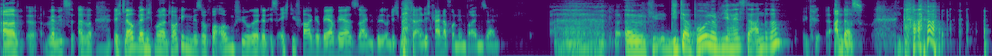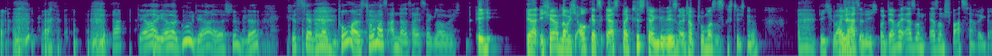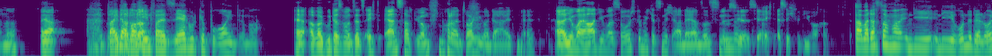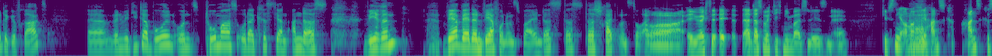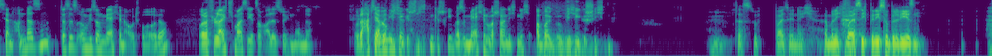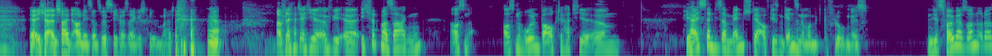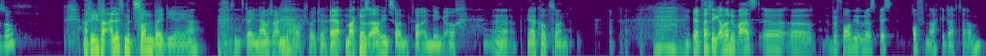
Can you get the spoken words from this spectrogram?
Aber äh, wer will's, also ich glaube, wenn ich Modern Talking mir so vor Augen führe, dann ist echt die Frage, wer wer sein will und ich möchte eigentlich keiner von den beiden sein. Äh, Dieter Bohlen und wie heißt der andere? Anders. ja, der war, der war gut, ja, das stimmt, ne? Christian oder Thomas, Thomas Anders heißt er, glaube ich. ich. Ja, ich wäre, glaube ich, auch jetzt erst bei Christian gewesen. Ich glaube, Thomas ist richtig, ne? Ich weiß es hatte, nicht. Und der war eher so ein, eher so ein Schwarzhaariger, ne? Ja. Beide aber auf jeden Fall sehr gut gebräunt immer. Ja, aber gut, dass wir uns jetzt echt ernsthaft über Modern Talking unterhalten, ey. Uh, you My Heart, You My Soul stimme ich jetzt nicht an, ey. Ansonsten ist hier, ist hier echt Essig für die Woche. Aber das doch mal in die, in die Runde der Leute gefragt. Äh, wenn wir Dieter Bohlen und Thomas oder Christian Anders wären, wer wäre denn wer von uns beiden? Das, das, das schreibt uns doch einfach. Oh, ich möchte, ey, das möchte ich niemals lesen, ey. Gibt es nicht auch noch hier Hans, Hans Christian Andersen? Das ist irgendwie so ein Märchenautor, oder? Oder vielleicht schmeiße ich jetzt auch alles durcheinander. Oder hat er ja, irgendwelche das... Geschichten geschrieben? Also Märchen wahrscheinlich nicht, aber irgendwelche Geschichten. Hm, das weiß ich nicht. Da bin ich, weiß ich, bin ich so belesen. Ja, ich ja anscheinend auch nicht, sonst wüsste ich, was er geschrieben hat. Ja. Aber vielleicht hat er hier irgendwie, äh, ich würde mal sagen, aus dem aus hohlen Bauch, der hat hier, ähm, wie heißt denn dieser Mensch, der auf diesen Gänsen immer mitgeflogen ist? Nils Holgersson oder so? Auf jeden Fall alles mit Son bei dir, ja? Ein bisschen skandinavisch angehaucht heute. Ja, Magnus Arvidsson vor allen Dingen auch. Ja, Jakobson. Ja, Patrick, aber du warst, äh, äh, bevor wir über das Best-of nachgedacht haben,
